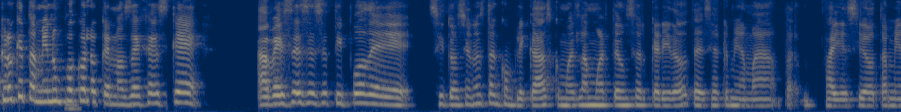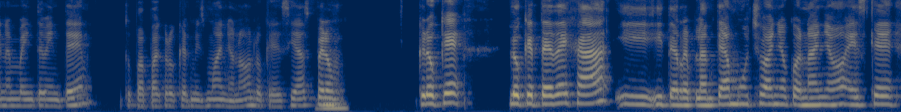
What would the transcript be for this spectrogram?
Creo que también un poco lo que nos deja es que a veces ese tipo de situaciones tan complicadas como es la muerte de un ser querido, te decía que mi mamá fa- falleció también en 2020, tu papá creo que el mismo año, ¿no? Lo que decías, pero creo que lo que te deja y, y te replantea mucho año con año es que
